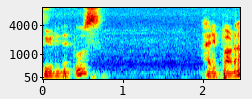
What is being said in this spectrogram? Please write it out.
C D Net News Harippad.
